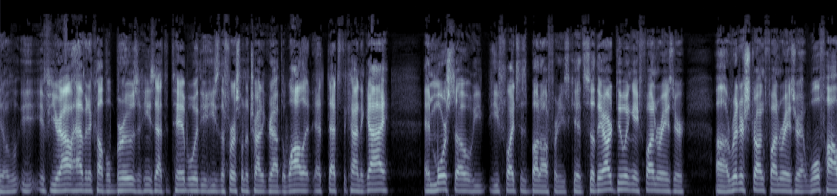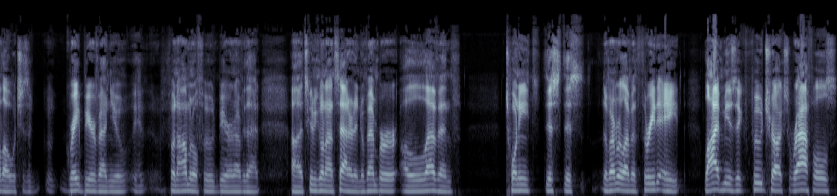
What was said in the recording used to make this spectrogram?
you know, if you're out having a couple brews and he's at the table with you, he's the first one to try to grab the wallet. That, that's the kind of guy. And more so, he, he fights his butt off for these kids. So they are doing a fundraiser, uh, Ritter Strong fundraiser at Wolf Hollow, which is a great beer venue, phenomenal food, beer, and over that. Uh, it's going to be going on Saturday, November 11th, 20, this, this November 11th, 3 to 8. Live music, food trucks, raffles.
